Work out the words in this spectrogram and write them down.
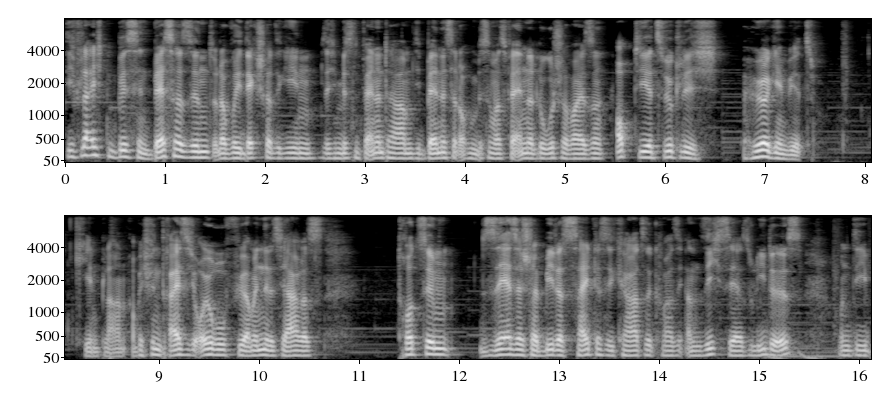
die vielleicht ein bisschen besser sind oder wo die Deckstrategien sich ein bisschen verändert haben. Die Bandits hat auch ein bisschen was verändert, logischerweise. Ob die jetzt wirklich höher gehen wird, kein Plan. Aber ich finde 30 Euro für am Ende des Jahres trotzdem sehr, sehr stabil. Das zeigt, dass die Karte quasi an sich sehr solide ist und die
